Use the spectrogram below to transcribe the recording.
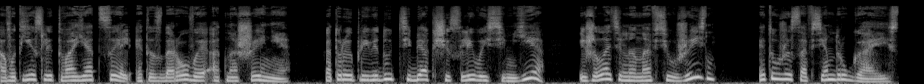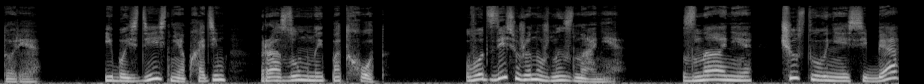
А вот если твоя цель — это здоровые отношения, которые приведут тебя к счастливой семье и желательно на всю жизнь, это уже совсем другая история. Ибо здесь необходим разумный подход. Вот здесь уже нужны знания. Знания, чувствование себя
